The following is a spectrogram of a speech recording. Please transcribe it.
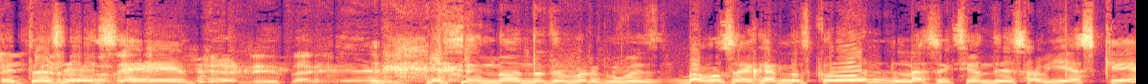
Entonces, eh, no, no te preocupes. Vamos a dejarlos con la sección de ¿Sabías qué?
